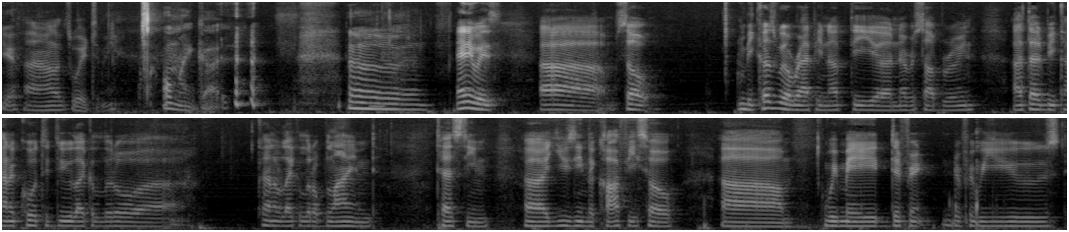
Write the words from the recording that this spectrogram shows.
I don't know. It looks weird to me. Oh my god. Uh, anyways, um, so because we are wrapping up the uh, Never Stop Brewing, I thought it'd be kind of cool to do like a little, uh, kind of like a little blind testing uh, using the coffee. So um, we made different, different. We used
